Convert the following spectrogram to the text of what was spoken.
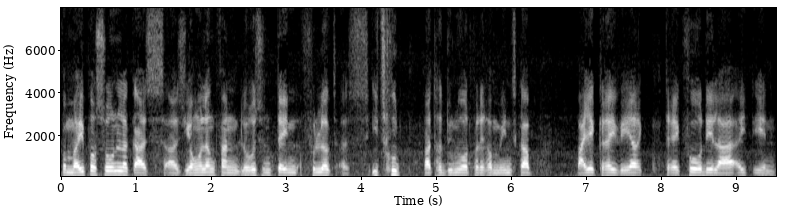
Vir my persoonlik as as jongeling van Lorisfontein voel ek as iets goed wat gedoen word vir die gemeenskap. Baie kry werk, trek voordele uit en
